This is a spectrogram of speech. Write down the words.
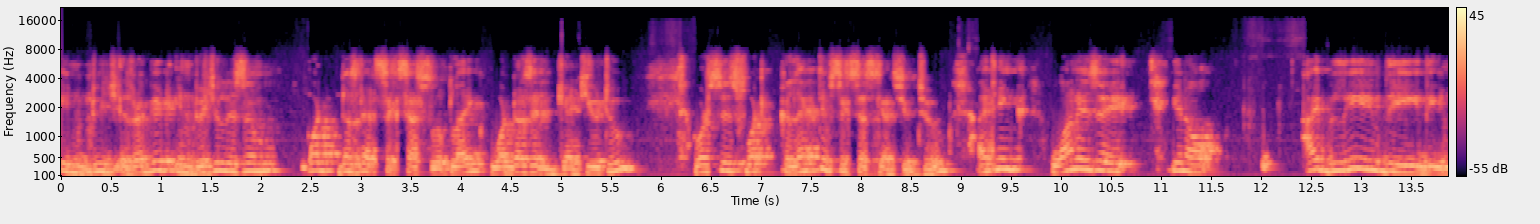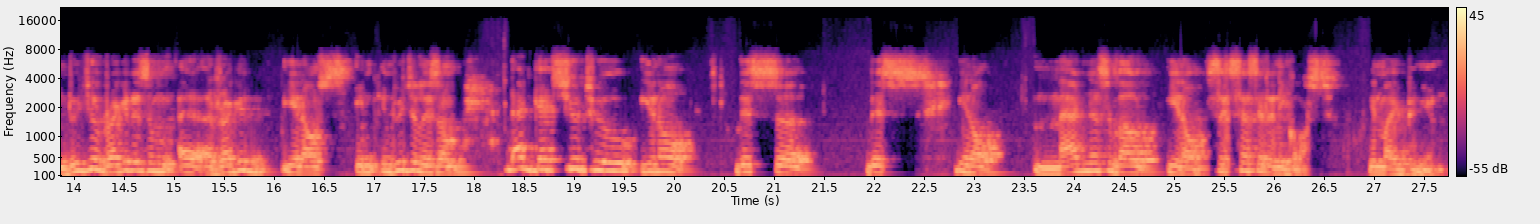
individual, rugged individualism, what does that success look like? What does it get you to? Versus what collective success gets you to. I think one is a, you know, I believe the the individual ruggedism, uh, rugged, you know, in, individualism, that gets you to, you know, this uh, this, you know, madness about you know success at any cost in my opinion.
